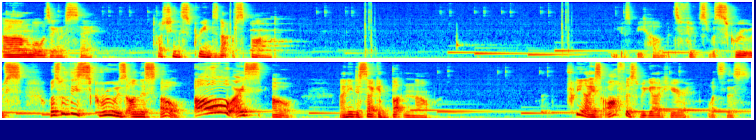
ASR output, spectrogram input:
Um, what was I gonna say? Touching the screen does not respond. USB hub, it's fixed with screws. What's with these screws on this? Oh. Oh, I see. Oh. I need a second button though pretty nice office we got here. What's this?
